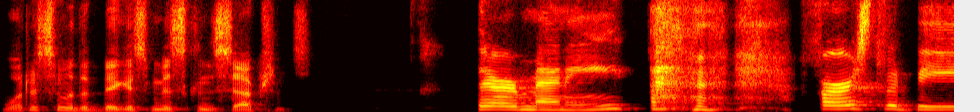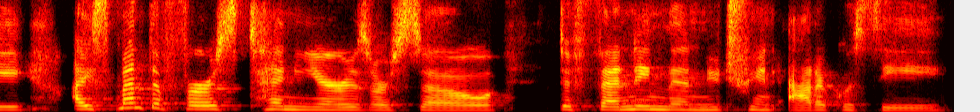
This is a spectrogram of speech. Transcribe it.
What are some of the biggest misconceptions? There are many. First would be i spent the first 10 years or so defending the nutrient adequacy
